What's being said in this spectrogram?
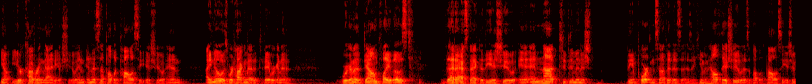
you know you're covering that issue, and, and this is a public policy issue. And I know as we're talking about it today, we're gonna we're gonna downplay those that aspect of the issue, and, and not to diminish the importance of it as, as a human health issue, as a public policy issue.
